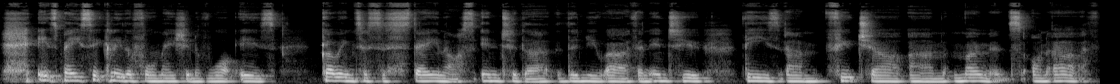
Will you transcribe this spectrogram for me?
it's basically the formation of what is going to sustain us into the the new earth and into these um, future um, moments on earth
